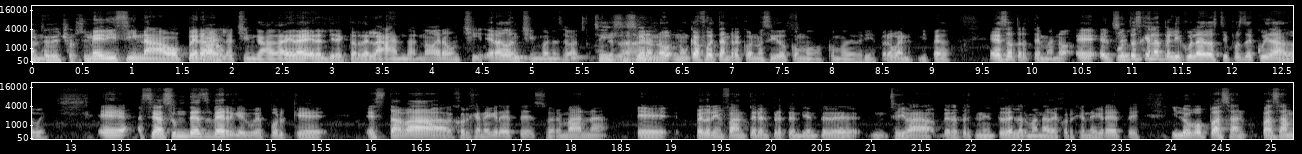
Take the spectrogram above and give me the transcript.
cantante, de hecho, sí. medicina, ópera Claro. y la chingada. Era, era el director de la ANDA, ¿no? Era un chi- era don chingón ese vato. Sí, sí, la- sí. Pero no, nunca fue tan reconocido como, como debería. Pero bueno, ni pedo. Es otro tema, ¿no? Eh, el punto Sí. es que en la película de dos tipos de cuidado, güey, eh, se hace un desvergue, güey, porque estaba Jorge Negrete, su hermana, eh, Pedro Infante era el pretendiente de, se iba, era el pretendiente de la hermana de Jorge Negrete, y luego pasan, pasan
